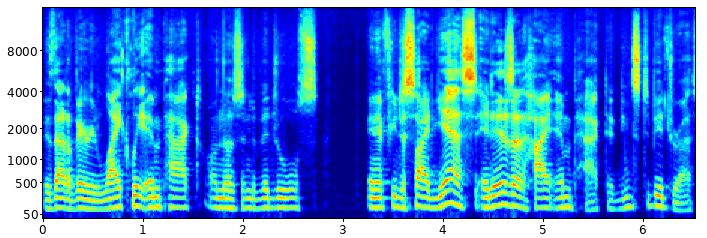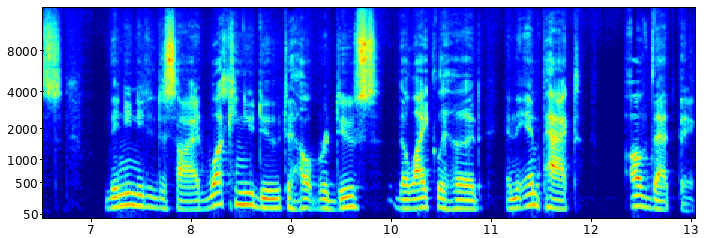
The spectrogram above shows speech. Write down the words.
Is that a very likely impact on those individuals? And if you decide, yes, it is a high impact, it needs to be addressed, then you need to decide what can you do to help reduce the likelihood and the impact of that thing.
